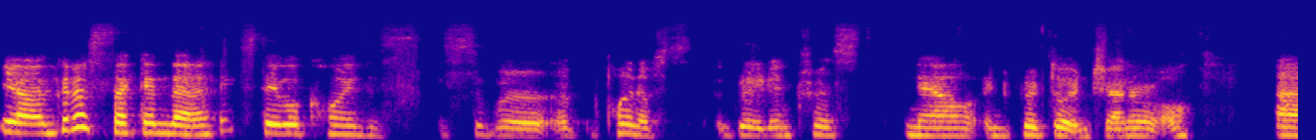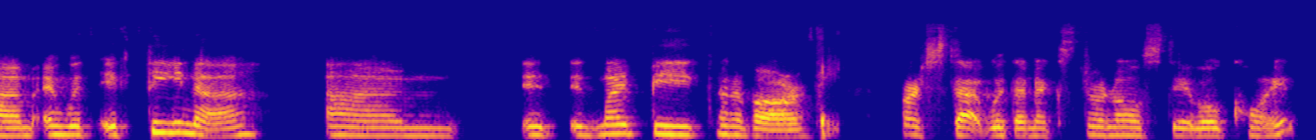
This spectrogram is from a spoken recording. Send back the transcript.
Yeah, I'm gonna second that. I think stablecoins is super a point of great interest now in crypto in general. Um, and with Ethena, um, it, it might be kind of our first step with an external stablecoin.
